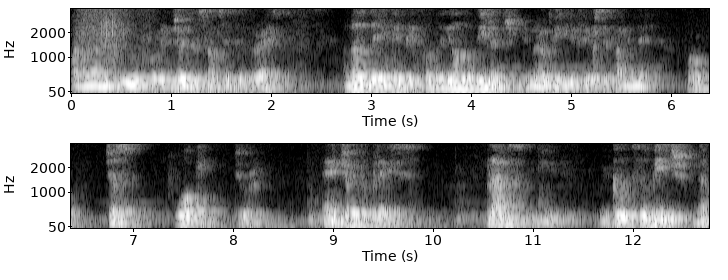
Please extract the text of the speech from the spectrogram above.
panoramic view, for enjoy the sunset and the rest. Another day maybe for the other village, in Merovigli, Firostefani, for just walking tour and enjoy the places. Plus, we, go to the beach now.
